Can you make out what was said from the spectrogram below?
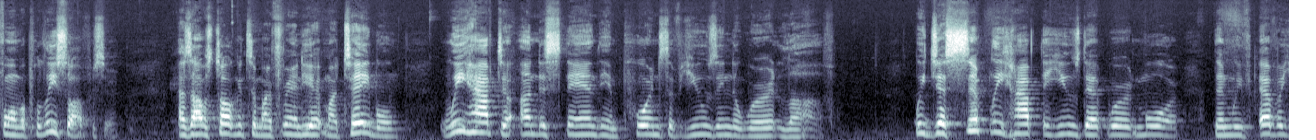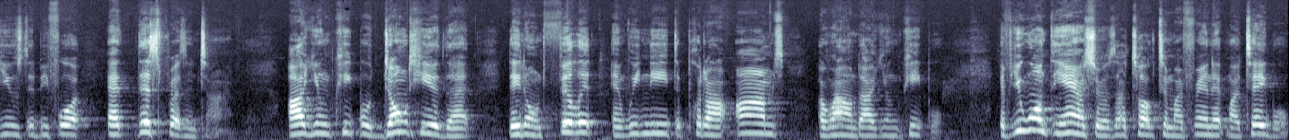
former police officer. As I was talking to my friend here at my table, we have to understand the importance of using the word love. We just simply have to use that word more than we've ever used it before at this present time. Our young people don't hear that, they don't feel it, and we need to put our arms around our young people. If you want the answer, as I talked to my friend at my table,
